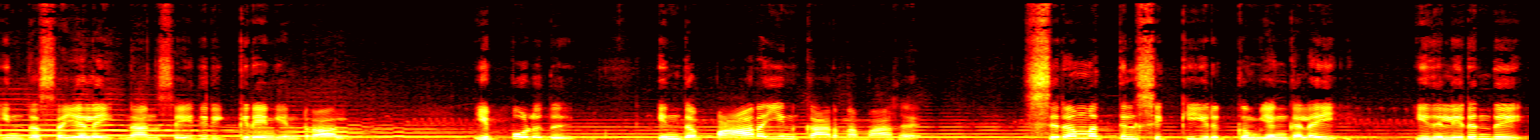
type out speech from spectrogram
இந்த செயலை நான் செய்திருக்கிறேன் என்றால் இப்பொழுது இந்த பாறையின் காரணமாக சிரமத்தில் சிக்கியிருக்கும் எங்களை இதிலிருந்து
